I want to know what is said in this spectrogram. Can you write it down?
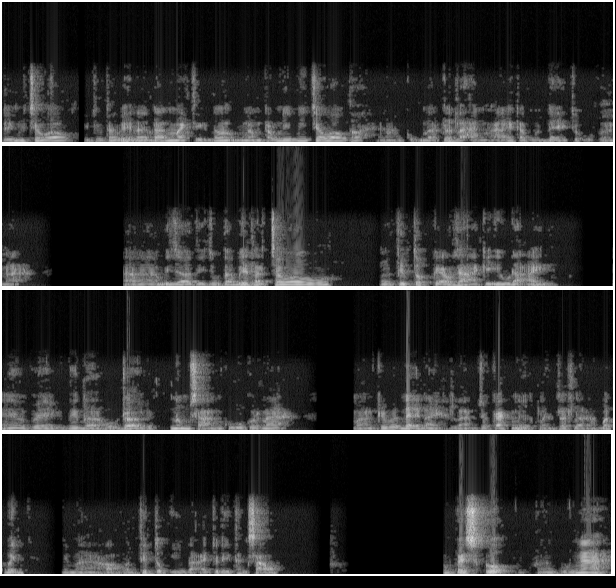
đến với châu Âu thì chúng ta biết là Đan Mạch thì nó cũng nằm trong liên minh châu Âu thôi à, cũng là rất là hăng hái trong vấn đề chỗ Ukraine à, bây giờ thì chúng ta biết là châu Âu ờ, tiếp tục kéo dài cái ưu đãi ờ, về tức là hỗ trợ nông sản của Ukraine. Mà cái vấn đề này làm cho các nước là rất là bất bình nhưng mà họ vẫn tiếp tục ưu đãi cho đến tháng 6 ông Peskov ờ, của Nga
